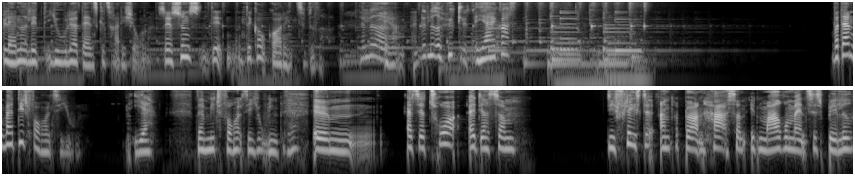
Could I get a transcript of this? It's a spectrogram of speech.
blandet lidt jule- og danske traditioner. Så jeg synes, det, det går godt indtil videre. Det lyder, ja. det lyder hyggeligt. Ja, ikke også? Hvordan, hvad er dit forhold til jul? Ja, hvad er mit forhold til julen? Ja. Øhm, altså, jeg tror, at jeg som de fleste andre børn har sådan et meget romantisk billede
